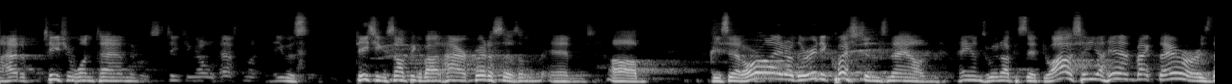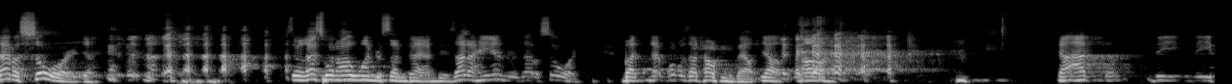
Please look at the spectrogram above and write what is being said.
I had a teacher one time that was teaching Old Testament. And he was teaching something about higher criticism, and uh, he said, "All right, are there any questions now?" And hands went up. He said, "Do I see a hand back there, or is that a sword?" so that's what I wonder sometimes: is that a hand or is that a sword? But that, what was I talking about? Yeah. Um, now, I, the, the,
